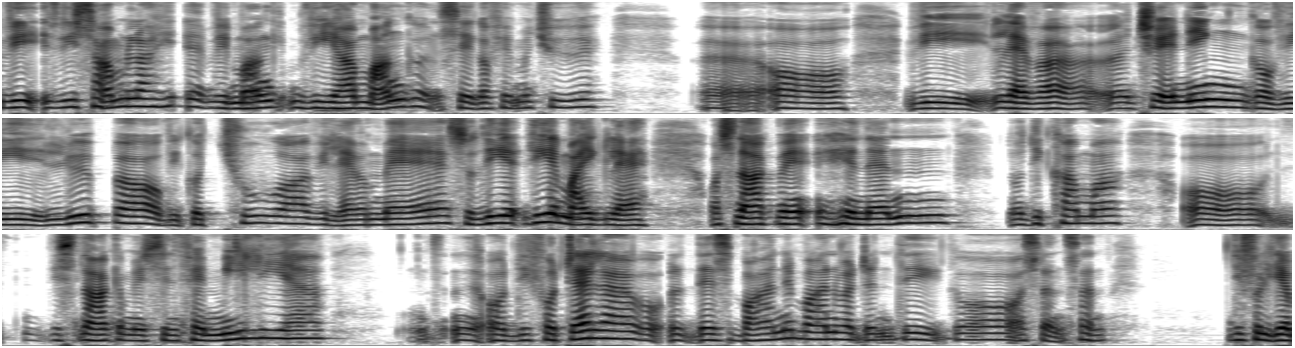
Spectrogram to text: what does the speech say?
vi, vi samler, vi, mange, vi har mange, sikkert 25 Uh, og vi laver uh, træning, og vi løber, og vi går ture, vi laver mad. Så de, de er meget glade at snakke med hinanden, når de kommer, og de snakker med sin familie, og de fortæller deres barnebarn, hvordan det går, og sådan, sådan. De følger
